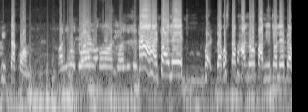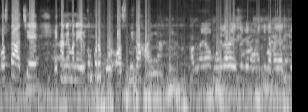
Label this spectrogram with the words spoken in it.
ভিড়টা কম। পানীয় জল বা হ্যাঁ হ্যাঁ টয়লেট ব্যবস্থা ভালো পানীয় জলের ব্যবস্থা আছে। এখানে মানে এরকম কোনো অসুবিধা হয় না। আপনারা যেমন মহিলারা এসেছেন অনেকেই দেখা যাচ্ছে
